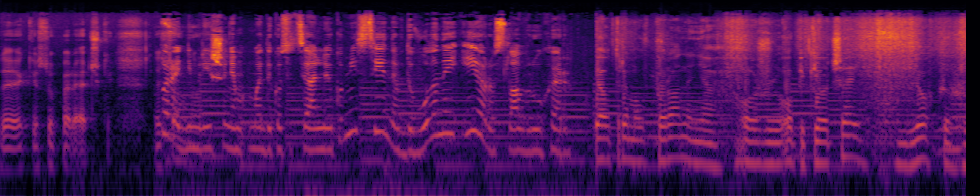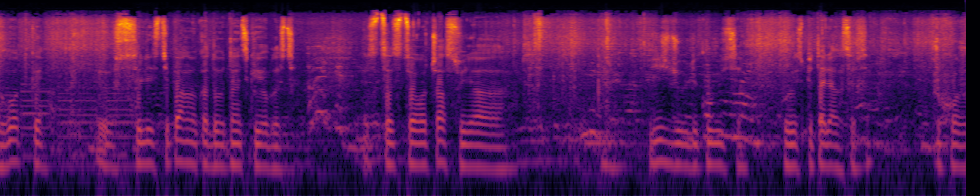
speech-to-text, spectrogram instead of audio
деякі суперечки. Цього рішенням медико-соціальної комісії невдоволений і Ярослав Рухер. Я отримав поранення, ож- опіки очей, легких, глотки в селі Степановка Донецької області. З цього часу я їжджу, лікуюся у госпіталях це все проходжу.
